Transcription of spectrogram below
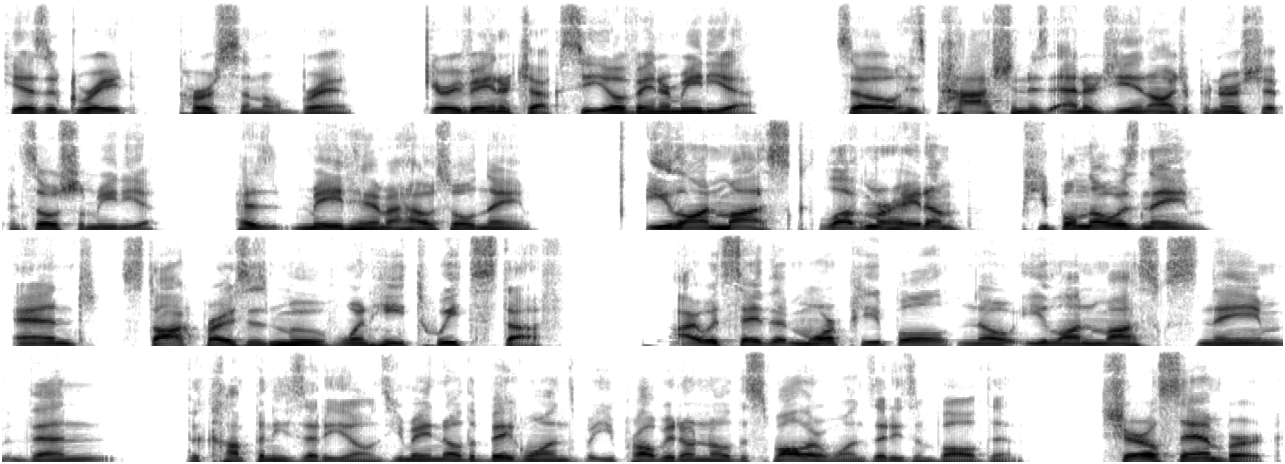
He has a great personal brand. Gary Vaynerchuk, CEO of VaynerMedia. So his passion, his energy and entrepreneurship and social media has made him a household name. Elon Musk, love him or hate him, people know his name. And stock prices move when he tweets stuff. I would say that more people know Elon Musk's name than the companies that he owns. You may know the big ones, but you probably don't know the smaller ones that he's involved in. Sheryl Sandberg,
